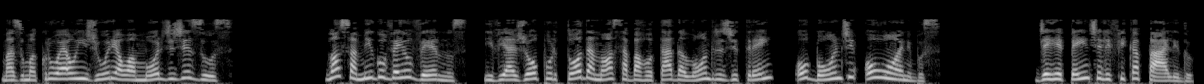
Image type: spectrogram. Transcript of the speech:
mas uma cruel injúria ao amor de Jesus. Nosso amigo veio ver-nos, e viajou por toda a nossa abarrotada Londres de trem, ou bonde, ou ônibus. De repente ele fica pálido.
